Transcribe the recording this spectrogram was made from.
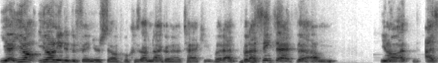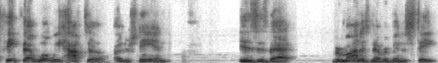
yeah, you don't you don't need to defend yourself because I'm not going to attack you. But I but I think that the, um, you know, I, I think that what we have to understand is is that Vermont has never been a state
